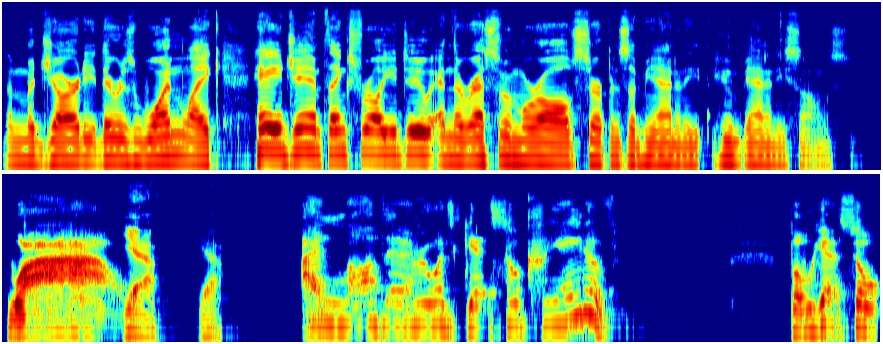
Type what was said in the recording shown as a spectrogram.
the majority there was one like, "Hey Jim, thanks for all you do," and the rest of them were all Serpents of Humanity humanity songs. Wow. Yeah, yeah. I love that everyone's getting so creative. But we got so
